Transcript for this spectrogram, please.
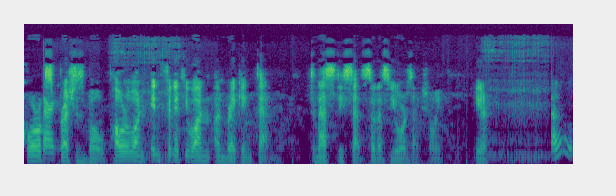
Korok's Sorry. Precious Bow, Power 1, Infinity 1, Unbreaking 10. Tenacity set, so that's yours actually. Here. Oh.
